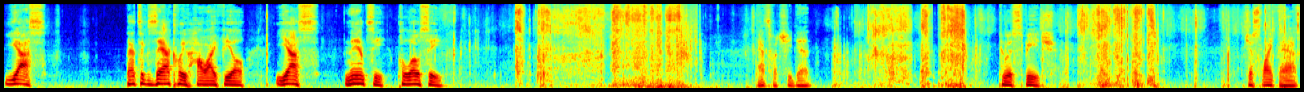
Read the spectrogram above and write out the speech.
Yes. That's exactly how I feel. Yes, Nancy Pelosi. That's what she did to his speech. Just like that.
